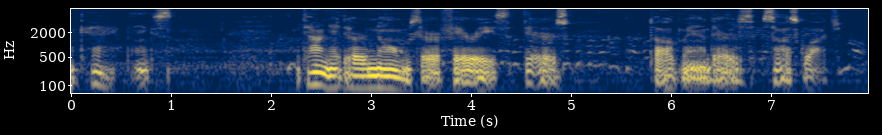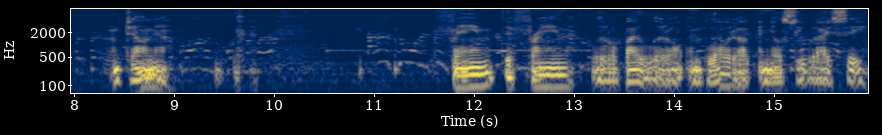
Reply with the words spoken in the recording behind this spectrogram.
Okay, thanks. I'm telling you, there are gnomes, there are fairies, there's Dogman, there's Sasquatch. I'm telling you. frame the frame little by little and blow it up, and you'll see what I see.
